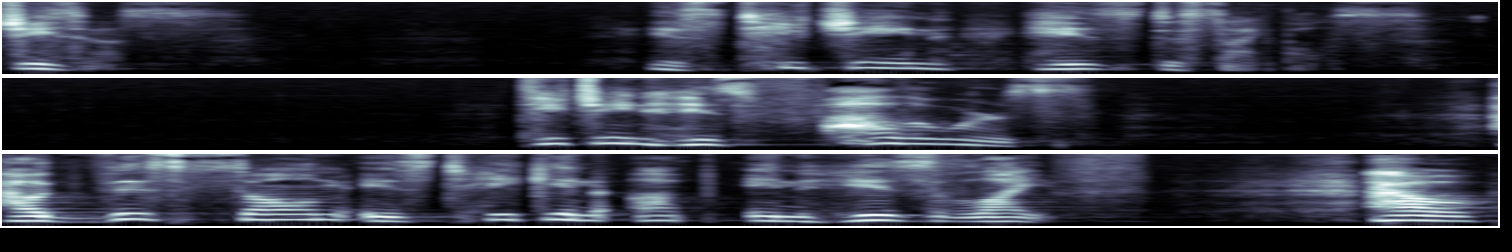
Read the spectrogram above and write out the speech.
Jesus is teaching his disciples, teaching his followers how this psalm is taken up in his life, how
